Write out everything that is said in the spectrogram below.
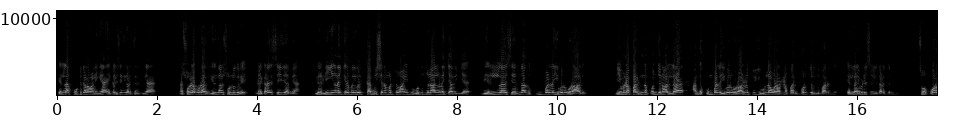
எல்லாம் கூட்டு கலவானீங்க எங்களுக்கு செய்தி கிடைச்சிருக்குங்க. நான் சொல்லக்கூடாது. இருந்தாலும் சொல்லுகிறேன். எங்களுக்கு கிடைச்ச செய்தி அதான். இதுல நீங்க நினைக்கிற மாதிரி ஒரு கமிஷனை மட்டும் வாங்கிட்டு ஒதுங்கினாலும் நினைக்காதீங்க. இது எல்லாம் சேர்ந்து அந்த கும்பல்ல இவர் ஒரு ஆளு. நீ வேணா பாருங்க இன்னும் கொஞ்ச நாள்ல அந்த கும்பல்ல இவர் ஒரு ஆளுன்னு தூக்கி உள்ள விடாருன்னா பாருங்க. பொறுத்து இருந்து பாருங்க. எல்லா எவிடன்ஸும் எங்களுக்கு கிடைச்சிருக்கு. சும்மா போற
